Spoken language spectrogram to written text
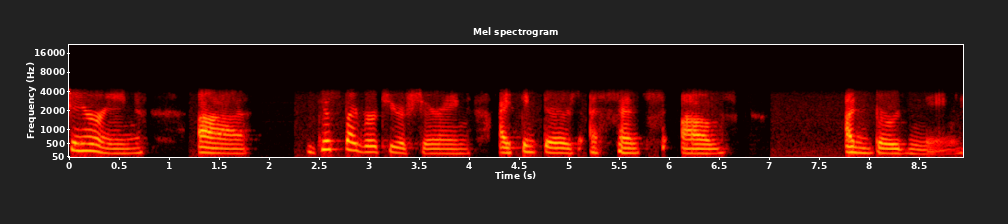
sharing, uh, just by virtue of sharing, I think there's a sense of unburdening.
